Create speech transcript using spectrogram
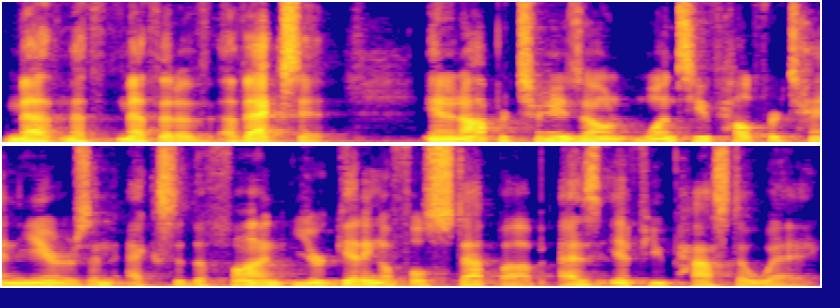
method of, of exit. In an opportunity zone, once you've held for 10 years and exit the fund, you're getting a full step up as if you passed away.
